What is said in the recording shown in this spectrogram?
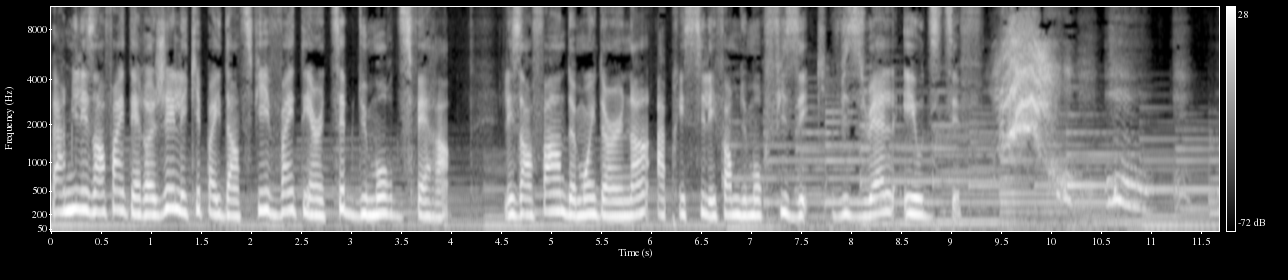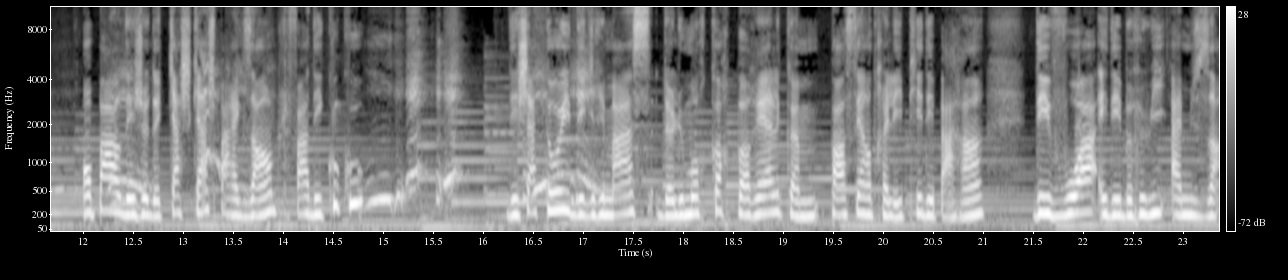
Parmi les enfants interrogés, l'équipe a identifié 21 types d'humour différents. Les enfants de moins d'un an apprécient les formes d'humour physique, visuel et auditif. On parle des jeux de cache-cache, par exemple, faire des coucous, des chatouilles, des grimaces, de l'humour corporel comme passer entre les pieds des parents, des voix et des bruits amusants.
